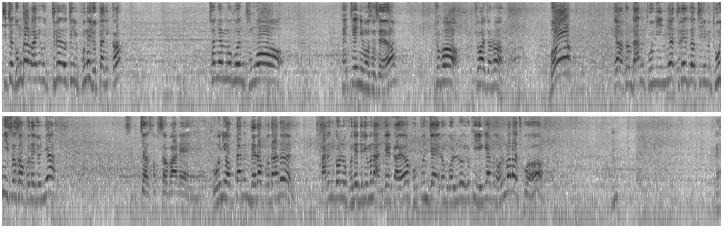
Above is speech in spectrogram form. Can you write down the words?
진짜 농담 아니고 드레드너트님이 보내줬다니까? 천년묵은 붕어 배째님 어서오세요 줘봐 좋아하잖아 뭐? 야 그럼 나는 돈이 있냐? 드레드너트님은 돈이 있어서 보내줬냐? 진짜 섭섭하네. 돈이 없다는 대답보다는 다른 걸로 보내드리면 안 될까요? 복분자 이런 걸로 이렇게 얘기하면 얼마나 좋아. 응? 그래.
